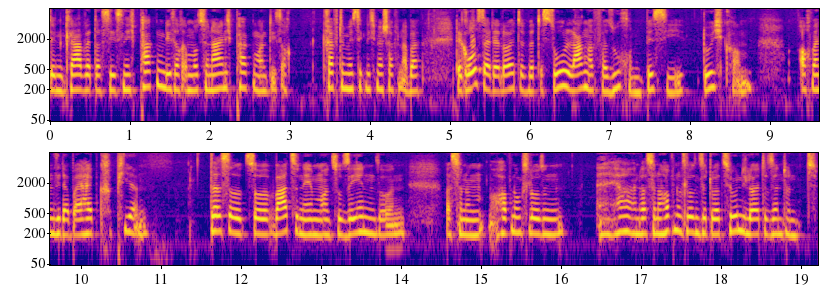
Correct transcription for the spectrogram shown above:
denen klar wird, dass sie es nicht packen, die es auch emotional nicht packen und die es auch kräftemäßig nicht mehr schaffen, aber der Großteil der Leute wird es so lange versuchen, bis sie durchkommen, auch wenn sie dabei halb krepieren. Das so, so wahrzunehmen und zu sehen, so in was für einem hoffnungslosen, äh, ja, in was für einer hoffnungslosen Situation die Leute sind und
